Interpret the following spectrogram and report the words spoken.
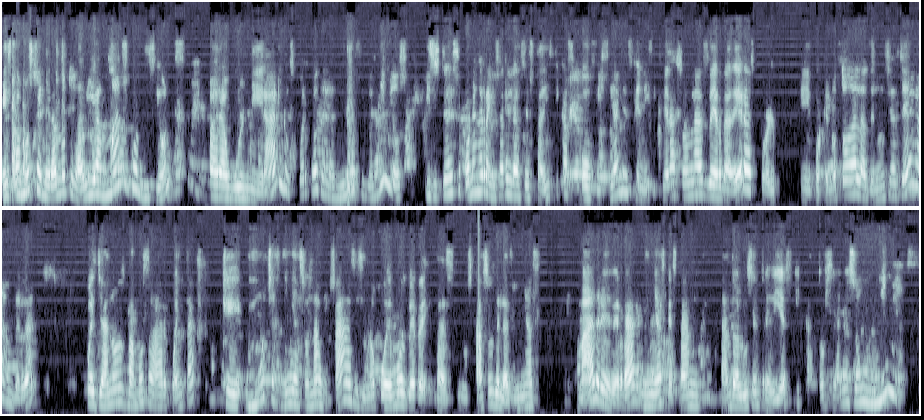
estamos generando todavía más condiciones para vulnerar los cuerpos de las niñas y los niños. Y si ustedes se ponen a revisar las estadísticas oficiales, que ni siquiera son las verdaderas, eh, porque no todas las denuncias llegan, ¿verdad? Pues ya nos vamos a dar cuenta que muchas niñas son abusadas y si no podemos ver los casos de las niñas madre, ¿verdad? Niñas que están dando a luz entre 10 y 14 años son niñas.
